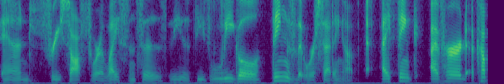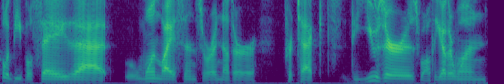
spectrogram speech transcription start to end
and free software licenses, these these legal things that we're setting up? I think I've heard a couple of people say that one license or another protects the users while the other one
